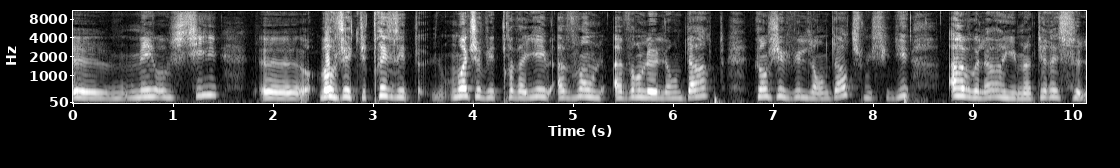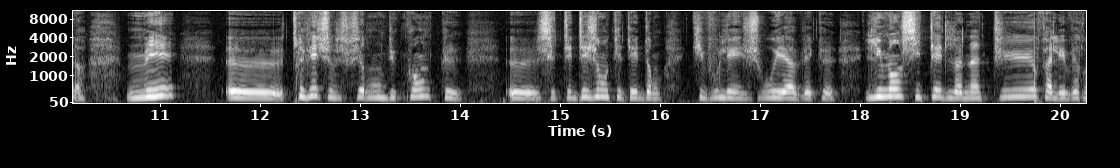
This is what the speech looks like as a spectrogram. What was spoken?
euh, mais aussi, euh, bon, j'étais très. Moi, j'avais travaillé avant, avant le land art. Quand j'ai vu le land art, je me suis dit, ah voilà, il m'intéresse cela. Mais euh, très vite, je me suis rendu compte que euh, c'était des gens qui étaient dans, qui voulaient jouer avec euh, l'immensité de la nature, fallait vers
